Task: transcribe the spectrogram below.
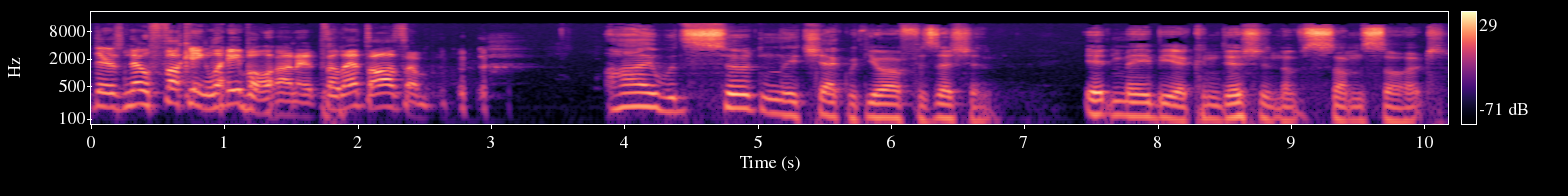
there's no fucking label on it. So that's awesome. I would certainly check with your physician. It may be a condition of some sort.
